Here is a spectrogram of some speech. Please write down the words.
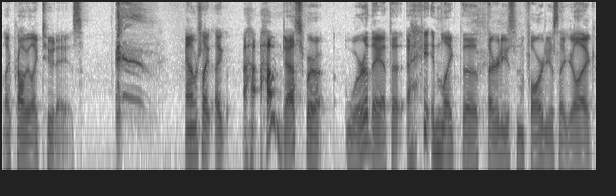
like probably like two days. and I'm just like like how desperate were they at the in like the 30s and 40s that you're like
